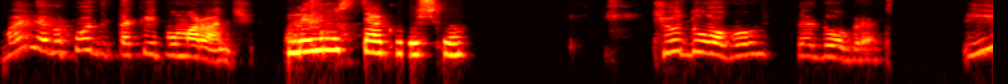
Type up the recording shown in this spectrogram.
У мене виходить такий помаранчик. У мене ось так вийшло. Чудово, це добре. І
